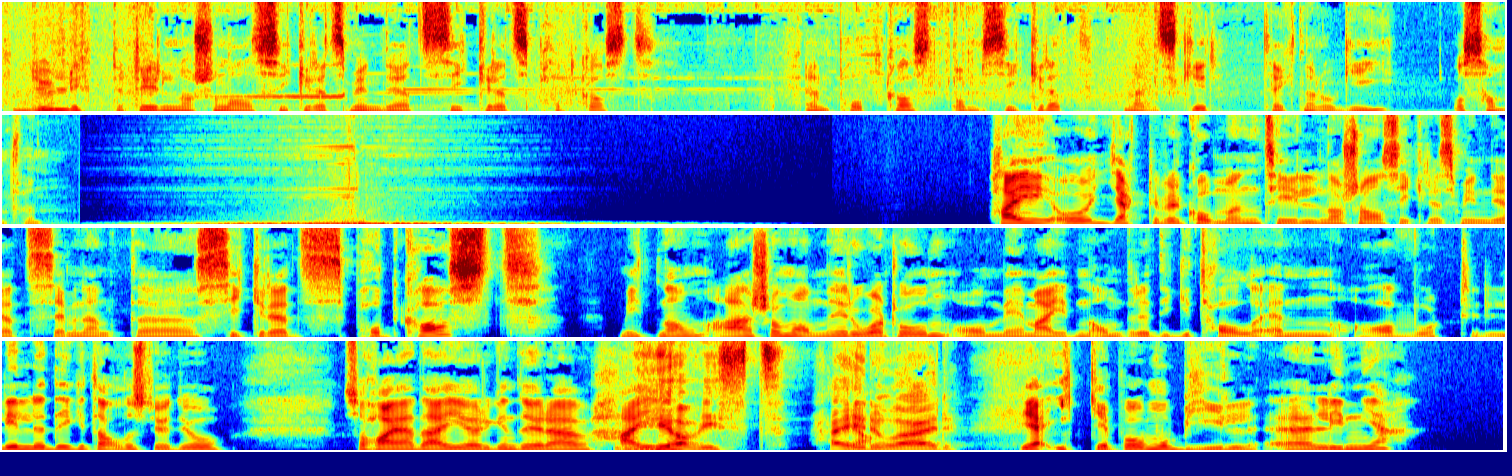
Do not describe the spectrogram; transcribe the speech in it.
Du lytter til Nasjonal sikkerhetsmyndighets sikkerhetspodkast. En podkast om sikkerhet, mennesker, teknologi og samfunn. Hei og hjertelig velkommen til Nasjonal sikkerhetsmyndighets eminente sikkerhetspodkast. Mitt navn er som vanlig Roar Thon, og med meg i den andre digitale enden av vårt lille digitale studio, så har jeg deg, Jørgen Dyrhaug. Hei. Ja visst. Hei. Roar. Vi er ikke på mobillinje.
